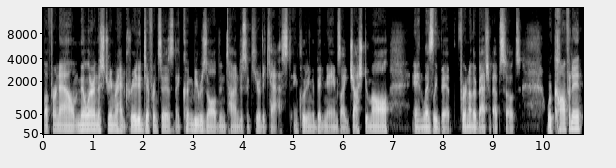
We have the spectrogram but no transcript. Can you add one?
but for now, Millar and the streamer had created differences that couldn't be resolved in time to secure the cast, including the big names like Josh Duhamel and Leslie Bibb for another batch of episodes. We're confident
